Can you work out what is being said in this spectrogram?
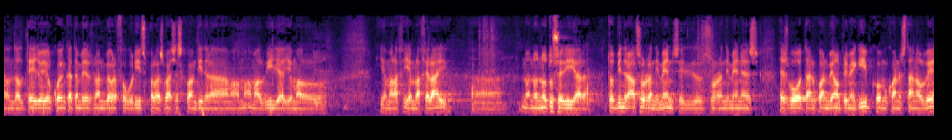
del, del Tello i el Cuenca també es van veure favorits per les baixes que vam tindre amb, amb el Villa i amb, el, i amb la, i amb la Felai. Uh, no no, no t'ho sé dir ara. Tot vindrà al seu rendiment. Si el seu rendiment és, és bo tant quan ve el primer equip com quan està en el B,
